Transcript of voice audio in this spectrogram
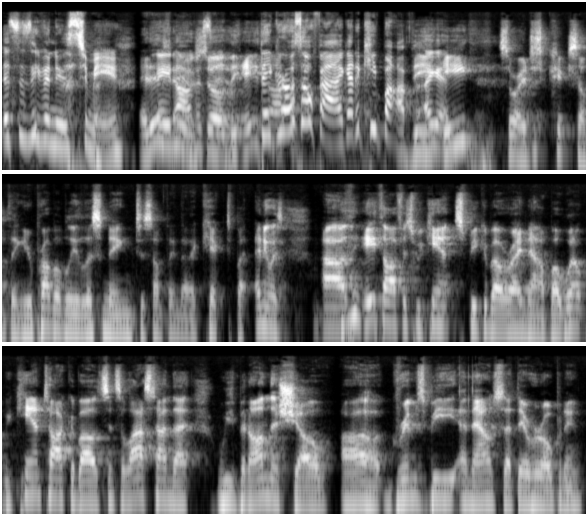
This is even news to me. It is Eight new. offices. So the eighth they grow so fast. I got to keep up. The I got- eighth, sorry, I just kicked something. You're probably listening to something that I kicked. But, anyways, uh, the eighth office we can't speak about right now. But what we can talk about since the last time that we've been on this show, uh, Grimsby announced that they were opening,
